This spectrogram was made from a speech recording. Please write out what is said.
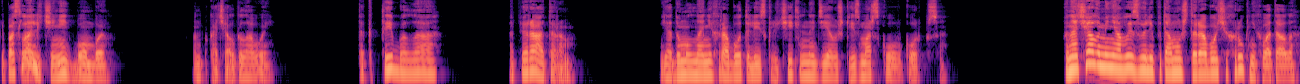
и послали чинить бомбы. Он покачал головой. Так ты была оператором. Я думал, на них работали исключительно девушки из морского корпуса. Поначалу меня вызвали, потому что рабочих рук не хватало,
